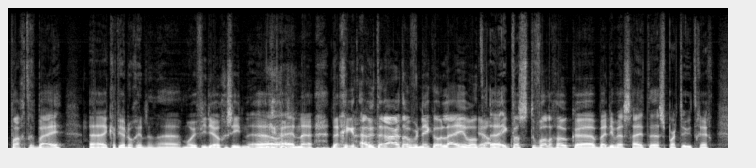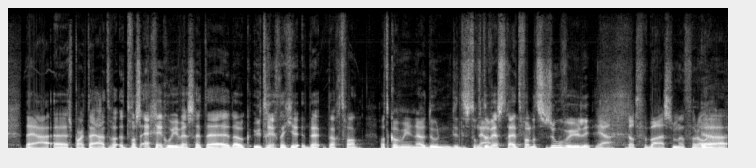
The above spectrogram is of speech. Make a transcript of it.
prachtig bij. Ik heb jou nog in een mooie video gezien. En daar ging het uiteraard over Nico Leij. Want Ja. ik was toevallig ook bij die wedstrijd Sparta-Utrecht. Nou ja, Sparta, het, het was echt geen goede wedstrijd. Hè? En ook Utrecht dat je dacht van, wat komen jullie nou doen? Dit is toch Nou. de wedstrijd van het seizoen voor jullie? Ja, dat verbaasde me vooral. Ja.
